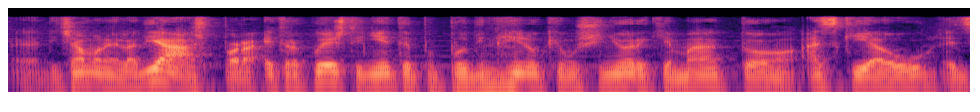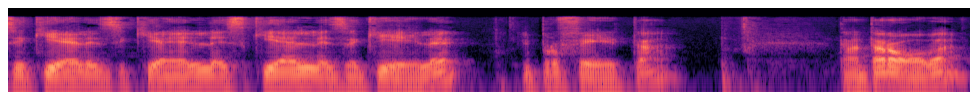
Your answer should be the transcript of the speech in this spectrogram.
eh, diciamo nella diaspora e tra questi niente po' di meno che un signore chiamato Aschiau, Ezechiele, Ezechiele, Ezechiele, Ezechiele, il profeta, tanta roba,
